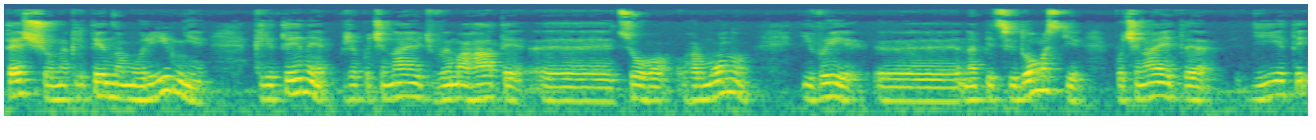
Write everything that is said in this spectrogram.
те, що на клітинному рівні клітини вже починають вимагати е, цього гормону, і ви е, на підсвідомості починаєте діяти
